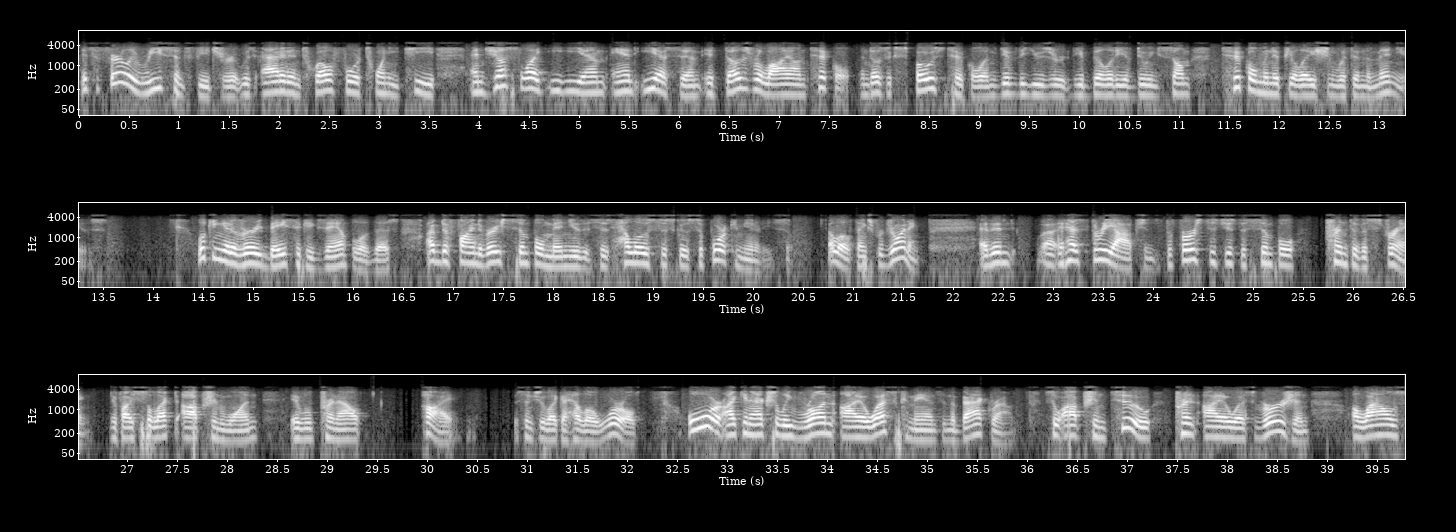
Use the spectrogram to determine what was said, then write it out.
It's a fairly recent feature. It was added in 12.4.20t, and just like EEM and ESM, it does rely on Tcl and does expose Tcl and give the user the ability of doing some Tcl manipulation within the menus. Looking at a very basic example of this, I've defined a very simple menu that says, Hello Cisco Support Community. So, hello, thanks for joining. And then uh, it has three options. The first is just a simple print of a string. If I select option one, it will print out hi, essentially like a hello world. Or I can actually run IOS commands in the background. So option two, print IOS version, allows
